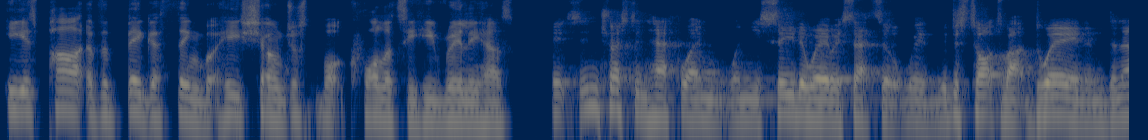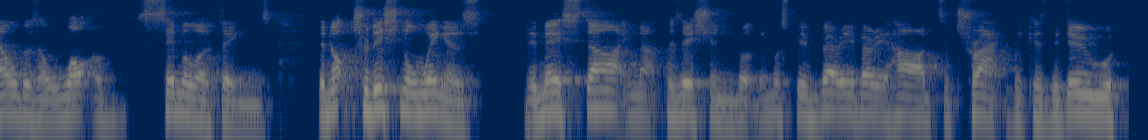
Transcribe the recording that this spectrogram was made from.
he is part of a bigger thing, but he's shown just what quality he really has. It's interesting, Hef, when when you see the way we set up with. We just talked about Duane and Danel does a lot of similar things. They're not traditional wingers. They may start in that position, but they must be very, very hard to track because they do,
